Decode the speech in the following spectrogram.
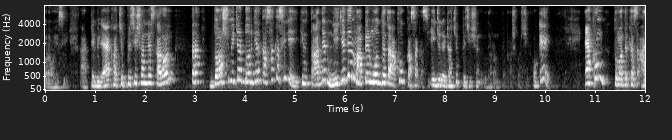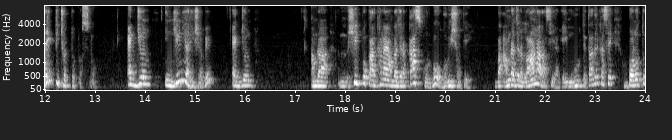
করা হয়েছে। আর টেবিল এক হচ্ছে প্রিসিশননেস কারণ তারা দশ মিটার দৈর্ঘ্যের কাছাকাছি নেই, কিন্তু তাদের নিজেদের মাপের মধ্যে তারা খুব কাছাকাছি। এই জন্য এটা হচ্ছে প্রেসিশন উদাহরণ প্রকাশ করছে ওকে এখন তোমাদের কাছে আরেকটি ছোট্ট প্রশ্ন। একজন ইঞ্জিনিয়ার হিসাবে একজন আমরা শিল্প কারখানায় আমরা যারা কাজ করব ভবিষ্যতে বা আমরা যারা লার্নার আছি আগে এই মুহূর্তে, তাদের কাছে বলতো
